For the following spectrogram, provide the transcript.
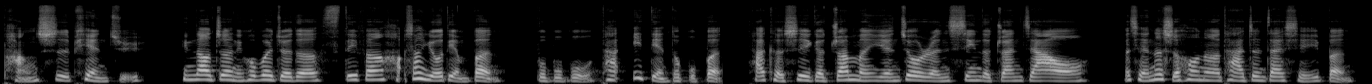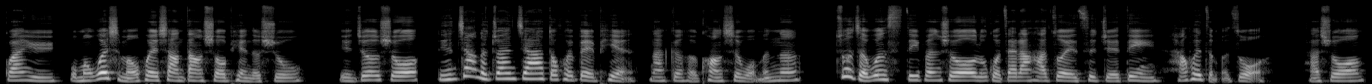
庞氏骗局。听到这，你会不会觉得史蒂芬好像有点笨？不不不，他一点都不笨，他可是一个专门研究人心的专家哦。而且那时候呢，他还正在写一本关于我们为什么会上当受骗的书。也就是说，连这样的专家都会被骗，那更何况是我们呢？作者问斯蒂芬说：“如果再让他做一次决定，他会怎么做？”他说：“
